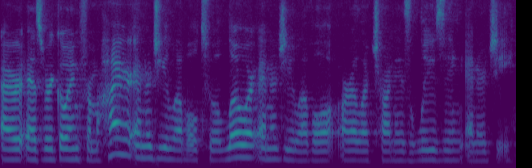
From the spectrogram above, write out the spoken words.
our, as we're going from a higher energy level to a lower energy level, our electron is losing energy.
